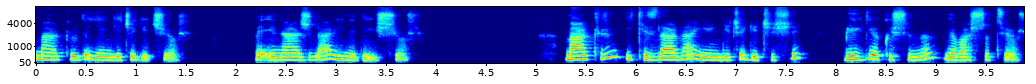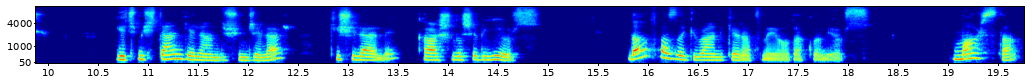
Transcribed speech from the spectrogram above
Merkür de Yengeç'e geçiyor ve enerjiler yine değişiyor. Merkür'ün ikizlerden yengeçe geçişi bilgi akışını yavaşlatıyor. Geçmişten gelen düşünceler kişilerle karşılaşabiliyoruz. Daha fazla güvenlik yaratmaya odaklanıyoruz. Mars da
